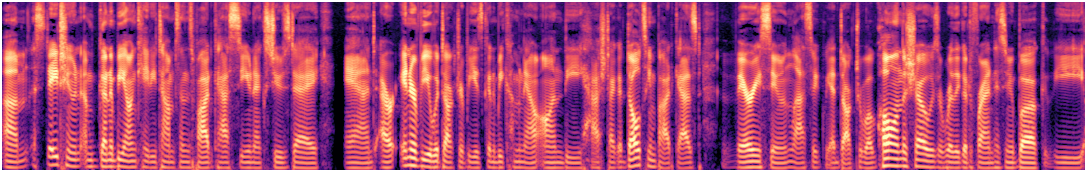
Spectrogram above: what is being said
Um, stay tuned. I'm going to be on Katie Thompson's podcast. See you next Tuesday. And our interview with Dr. V is going to be coming out on the hashtag adulting podcast very soon. Last week we had Dr. Will Cole on the show, who's a really good friend. His new book, The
